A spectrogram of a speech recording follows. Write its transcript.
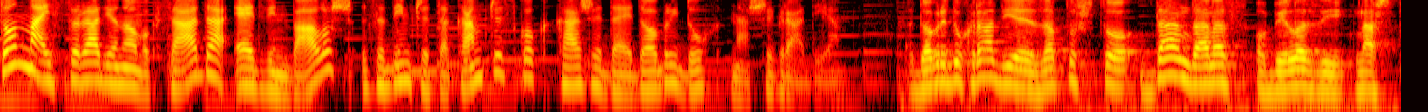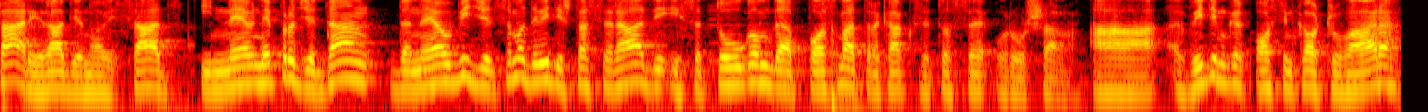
Ton majstor Radio Novog Sada, Edvin Baloš, za Dimčeta Kamčevskog kaže da je dobri duh našeg radija. Dobri duh radija je zato što dan danas obilazi naš stari radio Novi Sad i ne, ne prođe dan da ne obiđe, samo da vidi šta se radi i sa tugom da posmatra kako se to sve urušava. A vidim ga, osim kao čuvara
